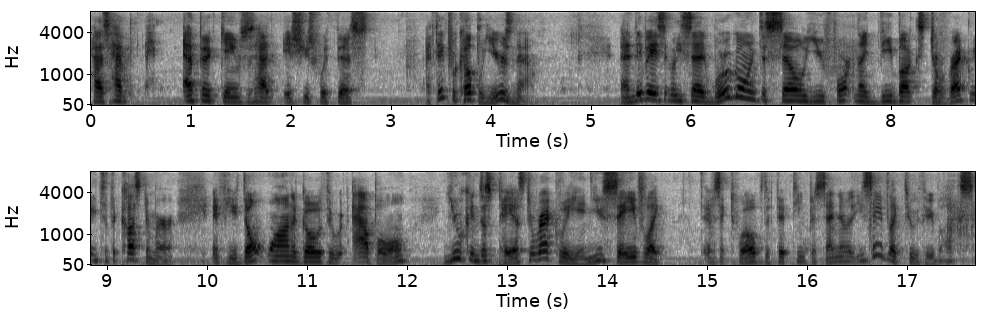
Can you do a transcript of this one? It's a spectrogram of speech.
has had epic games has had issues with this i think for a couple years now. And they basically said we're going to sell you fortnite v-bucks directly to the customer. If you don't want to go through apple you can just pay us directly and you save like it was like 12 to 15 percent of it you save like two or three bucks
